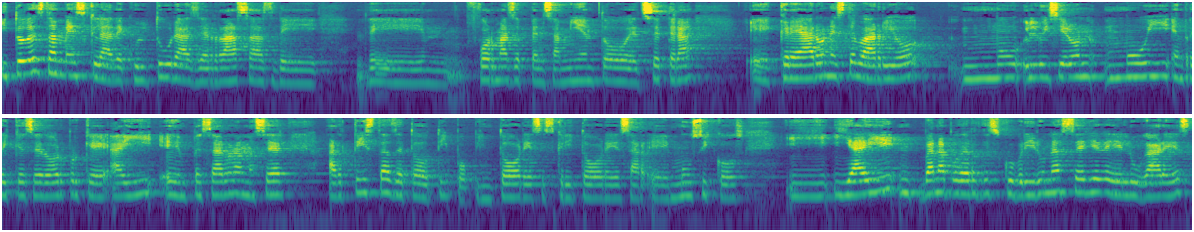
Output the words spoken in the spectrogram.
y toda esta mezcla de culturas, de razas, de, mm, formas de pensamiento, etcétera, eh, crearon este barrio, lo hicieron muy enriquecedor porque ahí empezaron a nacer artistas de todo tipo, pintores, escritores, eh, músicos, y, ahí van a poder descubrir una serie de lugares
